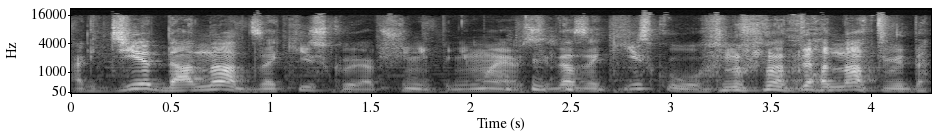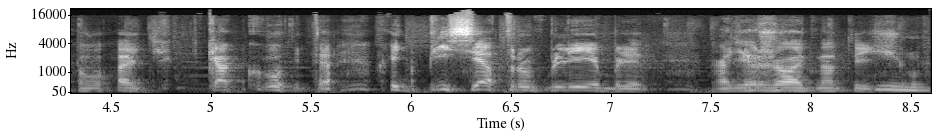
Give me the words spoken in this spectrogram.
А где донат за киску, я вообще не понимаю. Всегда за киску нужно донат выдавать какой-то, хоть 50 рублей, блин. Хотя желательно тысячу.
